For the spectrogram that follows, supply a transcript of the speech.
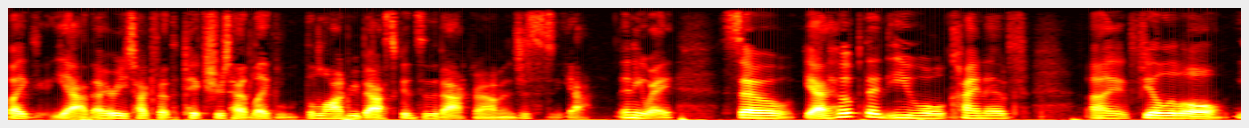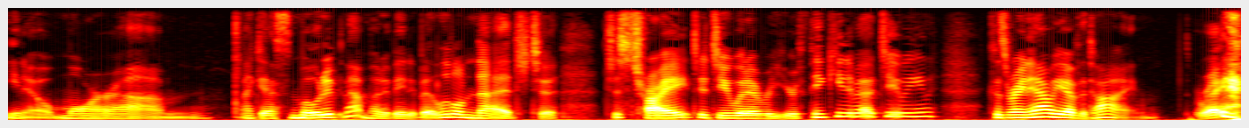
like yeah, I already talked about the pictures had like the laundry baskets in the background and just yeah. Anyway, so yeah, I hope that you will kind of uh, feel a little you know more um, I guess, motive not motivated, but a little nudge to just try to do whatever you're thinking about doing. Because right now we have the time, right?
